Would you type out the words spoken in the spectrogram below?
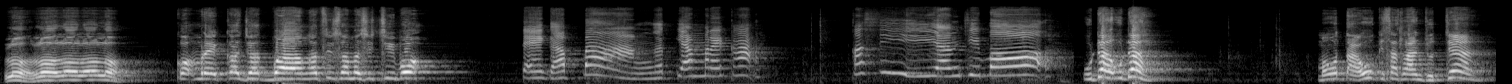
Loh, loh, loh, loh, loh. Kok mereka jahat banget sih sama si Cibo? Tega banget ya mereka. Kasihan Cibo. Udah, udah. Mau tahu kisah selanjutnya?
